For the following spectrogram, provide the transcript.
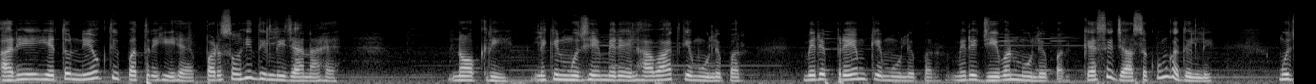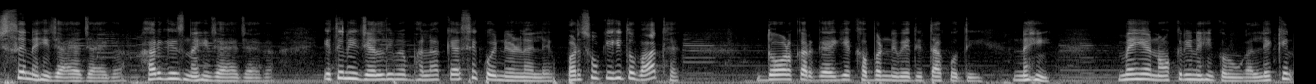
अरे, ये तो नियुक्ति पत्र ही है, परसों ही दिल्ली जाना है। नौकरी, लेकिन मुझे मेरे इलाहाबाद के मूल्य पर, मेरे प्रेम के मूल्य पर, मेरे जीवन मूल्य पर कैसे जा सकूँगा दिल्ली? मुझसे नहीं जाया जाएगा, हरगिज़ नहीं जाया जाएगा। इतनी जल्दी में भला कैसे कोई निर्णय ले? परसों की ही तो बात है। दौड़ कर गए, ये खबर निवेदिता को दी। नहीं, मैं ये नौकरी नहीं करूँगा, लेकिन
